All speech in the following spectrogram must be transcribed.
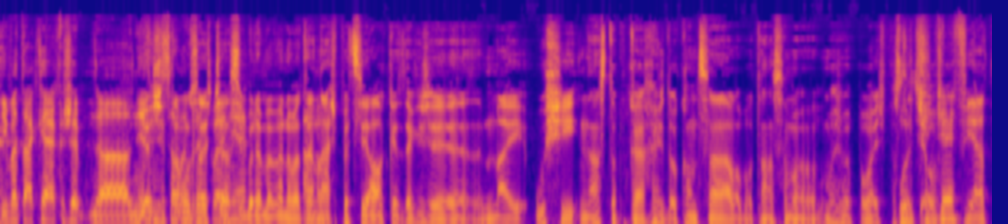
iba také akože uh, Jo, že tomu sa ešte asi budeme venovať aj Áno. na špeciálke, takže maj uši na stopkách až do konca, lebo tam sa môžeme povedať v podstate Určite. o viac,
